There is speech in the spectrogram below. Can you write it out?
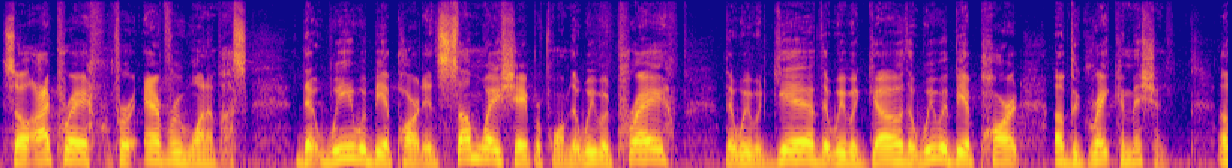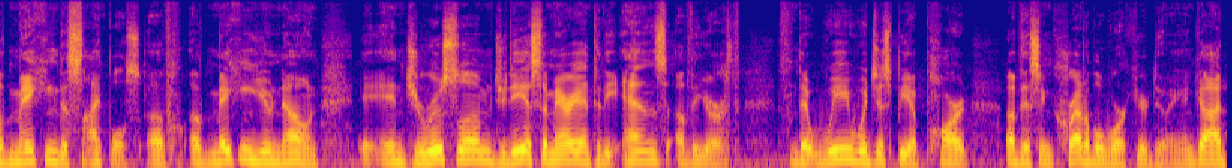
So I pray for every one of us that we would be a part in some way, shape, or form, that we would pray, that we would give, that we would go, that we would be a part of the Great Commission of making disciples, of, of making you known in Jerusalem, Judea, Samaria, and to the ends of the earth that we would just be a part of this incredible work you're doing. And God,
